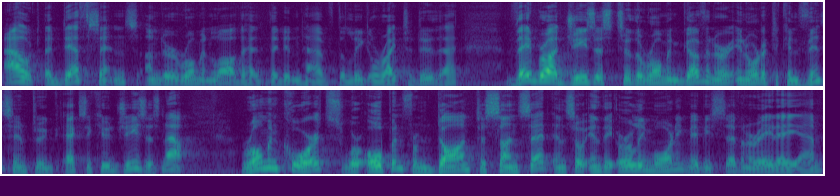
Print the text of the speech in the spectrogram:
out a death sentence under Roman law, they, had, they didn't have the legal right to do that, they brought Jesus to the Roman governor in order to convince him to execute Jesus. Now, Roman courts were open from dawn to sunset, and so in the early morning, maybe 7 or 8 a.m.,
